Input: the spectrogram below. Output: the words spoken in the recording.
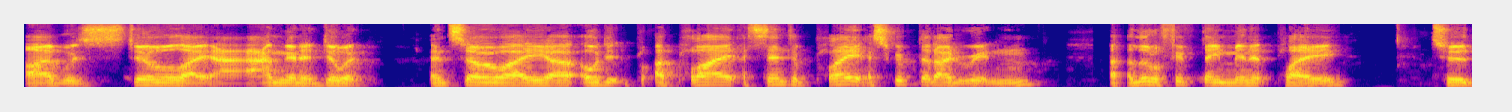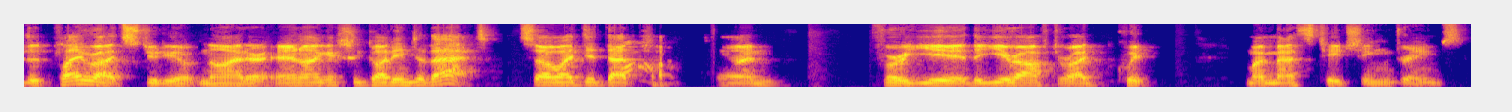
I was still like, "Ah, I'm going to do it, and so I uh, audit, apply, sent a play, a script that I'd written, a little 15 minute play to the playwright studio at NIDA, and I actually got into that. So I did that part time for a year, the year after I'd quit my maths teaching dreams.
